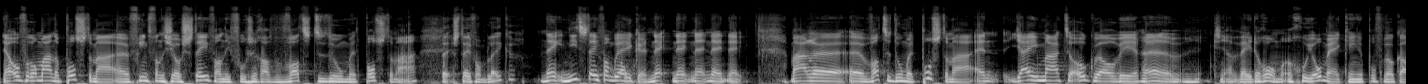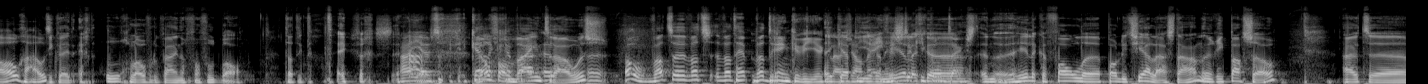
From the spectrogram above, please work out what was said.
ja over Romano Postema, eh, vriend van de show Stefan, die vroeg zich af wat te doen met Postema. Ste- Stefan Bleker? Nee, niet Stefan Breker. Nee, nee, nee, nee, nee. Maar eh, eh, wat te doen met Postema. En jij maakte ook wel weer, hè, ik- ja, wederom, een goede opmerking. Je proef welke al hoog houdt. Ik weet echt ongelooflijk weinig van voetbal. Dat ik dat even gezegd Ah, je hebt Wel kennelijk van wijn eh, trouwens. eh, oh, wat, eh, wat, wat, heb, wat drinken we hier, ik heb hier een heerlijke, context. een heerlijke Val Policella staan. Een Ripasso uit, eh,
